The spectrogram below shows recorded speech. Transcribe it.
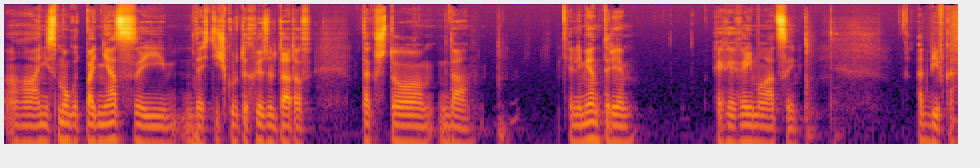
а, они смогут подняться и достичь крутых результатов. Так что, да, Elementary, эхе молодцы. Отбивка.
